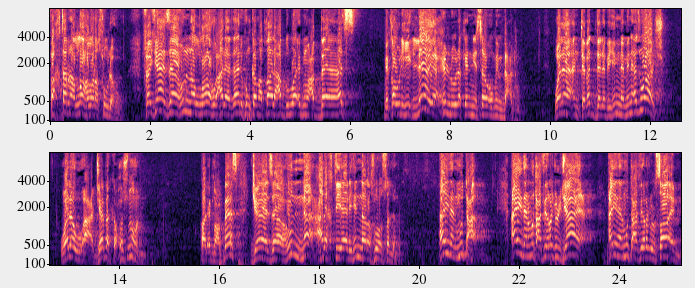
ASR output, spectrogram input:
فاخترن الله ورسوله. فجازاهن الله على ذلك كما قال عبد الله بن عباس بقوله لا يحل لك النساء من بعد ولا أن تبدل بهن من أزواج ولو أعجبك حسنهن قال ابن عباس جازاهن على اختيارهن رسول الله صلى الله عليه وسلم أين المتعة؟ أين المتعة في رجل جائع؟ أين المتعة في رجل صائم؟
